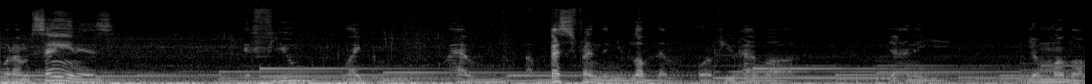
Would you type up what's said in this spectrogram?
what I'm saying is, if you like have a best friend and you love them, or if you have a يعني your mother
